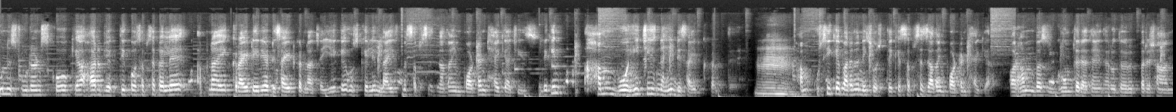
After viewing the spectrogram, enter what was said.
उन स्टूडेंट्स को क्या हर व्यक्ति को सबसे पहले अपना एक क्राइटेरिया डिसाइड करना चाहिए कि उसके लिए लाइफ में सबसे ज़्यादा इंपॉर्टेंट है क्या चीज़। लेकिन हम वो ही चीज़ नहीं डिसाइड करते। hmm. हम उसी के बारे में नहीं सोचते कि सबसे ज़्यादा इम्पोर्टेंट है क्या। और हम बस घूमते रहते हैं इधर उधर परेशान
